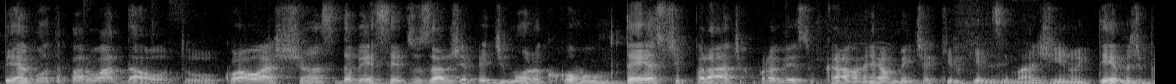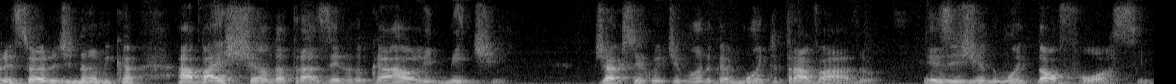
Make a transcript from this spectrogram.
Pergunta para o Adalto: qual a chance da Mercedes usar o GP de Mônaco como um teste prático para ver se o carro é realmente aquilo que eles imaginam em termos de pressão aerodinâmica, abaixando a traseira do carro ao limite? Já que o circuito de Mônaco é muito travado, exigindo muito downforce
